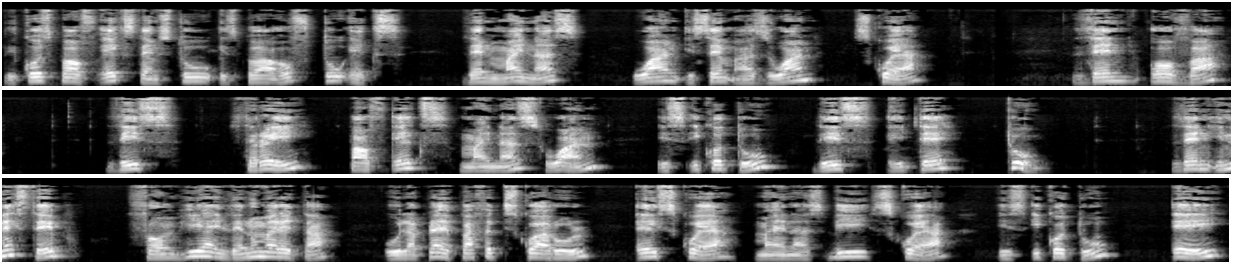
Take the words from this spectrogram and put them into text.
because power of x times 2 is power of 2x. Then minus 1 is same as 1 square. Then over this 3 power of x minus 1 is equal to this 82. Then in next step, from here in the numerator, we'll apply perfect square rule. a square minus b square is equal to a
